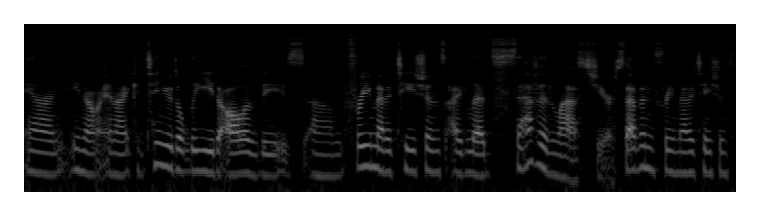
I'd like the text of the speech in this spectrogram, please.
and you know, and I continue to lead all of these um, free meditations. I led seven last year, seven free meditations.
